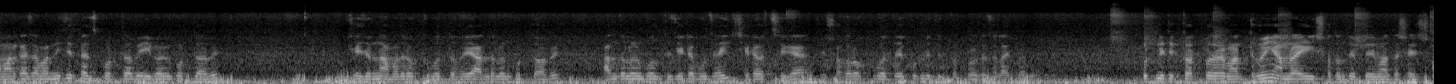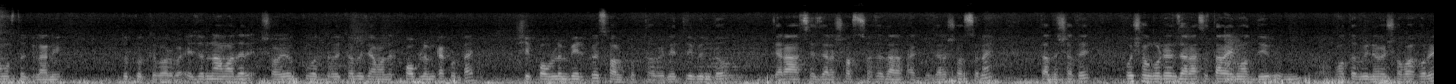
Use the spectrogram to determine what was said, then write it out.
আমার কাজ, আমার নিজের কাজ করতে হবে, এইভাবে করতে হবে। সেই জন্য আমাদের ঐক্যবদ্ধ হয়ে আন্দোলন করতে হবে। আন্দোলন বলতে যেটা বোঝাই, সেটা হচ্ছে গা যে সকল ঐক্যবদ্ধ হয়ে কূটনৈতিক তৎপরতা চালাতে হবে। কূটনৈতিক তৎপরতার মাধ্যমেই আমরা এই স্বতন্ত্র মাদ্রাসায় সমস্ত গ্লানি দূর করতে পারব। এই জন্য আমাদের সবাই ঐক্যবদ্ধ হতে হবে যে আমাদের প্রবলেমটা কোথায়। সেই প্রবলেম বের করে সলভ করতে হবে। নেতৃবৃন্দ যারা আছে, যারা স্বচ্ছ আছে, তারা থাকবে। যারা স্বচ্ছ নয় তাদের সাথে ওই সংগঠনের যারা আছে, তারাই মত মত বিনিময় সভা করে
